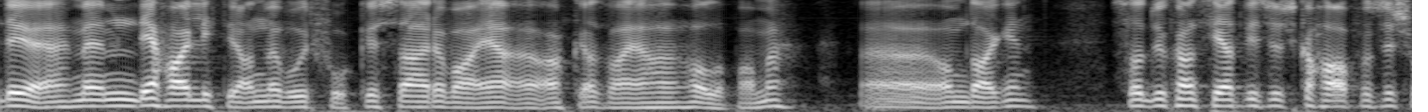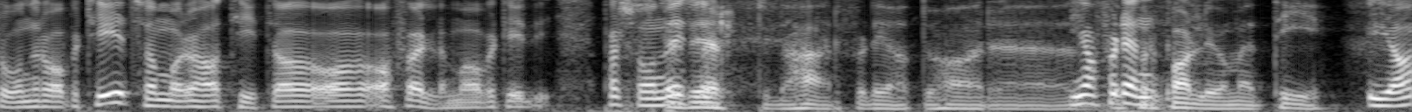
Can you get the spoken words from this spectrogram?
det gjør jeg. Men det har litt med hvor fokus er, og hva jeg, akkurat hva jeg holder på med uh, om dagen. Så du kan si at hvis du skal ha posisjoner over tid, så må du ha tid til å, å, å følge med over tid. Personlig, Spesielt det her, fordi at du har uh, ja, for Det forfaller jo med tid. Ja,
